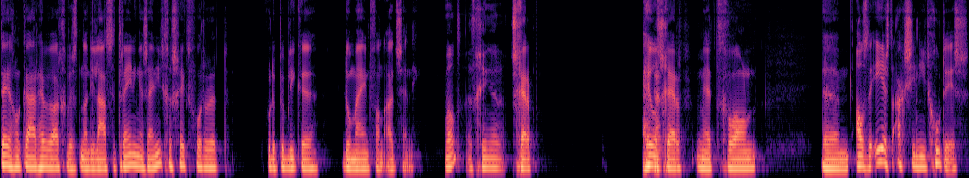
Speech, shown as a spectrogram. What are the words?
tegen elkaar hebben we uitgewisseld. Nou, die laatste trainingen zijn niet geschikt voor het voor de publieke domein van uitzending. Want het ging er... Scherp. Heel scherp. Met gewoon. ehm, als de eerste actie niet goed is.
